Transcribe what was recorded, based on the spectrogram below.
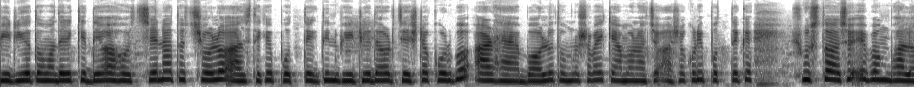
ভিডিও তোমাদেরকে দেওয়া হচ্ছে না। তো চলো, আজ থেকে প্রত্যেক দিন ভিডিও দেওয়ার চেষ্টা করব। আর হ্যাঁ বলো তোমরা সবাই কেমন আছো? আশা করি প্রত্যেকে সুস্থ আছো এবং ভালো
